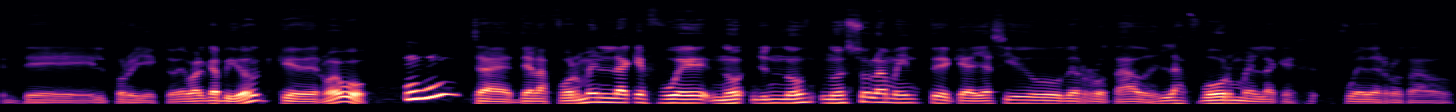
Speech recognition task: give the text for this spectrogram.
del proyecto de Valgapidor, que de nuevo, o sea, de la forma en la que fue, no, no, no es solamente que haya sido derrotado, es la forma en la que fue derrotado,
